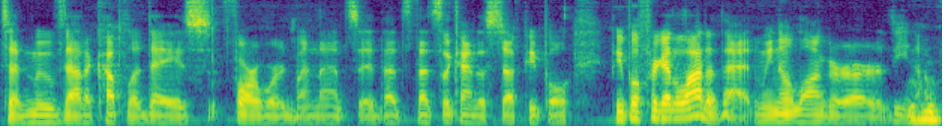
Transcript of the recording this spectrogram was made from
to move that a couple of days forward when that's it. That's that's the kind of stuff people people forget a lot of that, and we no longer are you know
